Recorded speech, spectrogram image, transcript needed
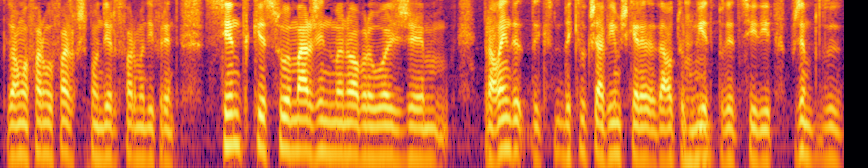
que, de alguma forma, o faz responder de forma diferente. Sente que a sua margem de manobra hoje é, para além daquilo que já vimos, que era da autonomia uhum. de poder decidir, por exemplo, de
